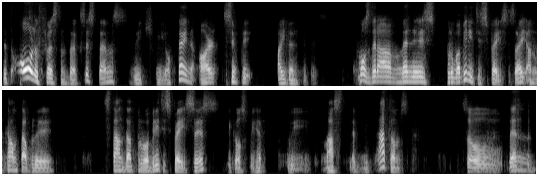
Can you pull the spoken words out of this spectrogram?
that all of Furstenberg systems which we obtain are simply identities. Of course, there are many probability spaces, right? Uncountably standard probability spaces because we have we must admit atoms. So then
